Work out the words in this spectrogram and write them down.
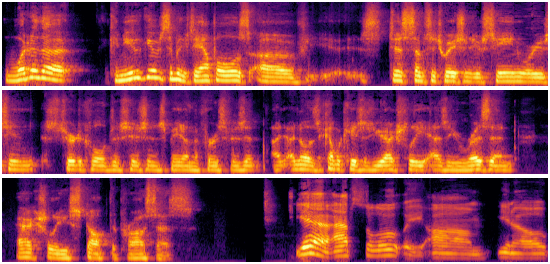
What are the can you give some examples of just some situations you've seen where you've seen surgical decisions made on the first visit? I, I know there's a couple cases you actually, as a resident, actually stopped the process. Yeah, absolutely. Um, you know,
